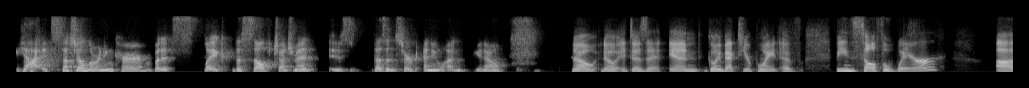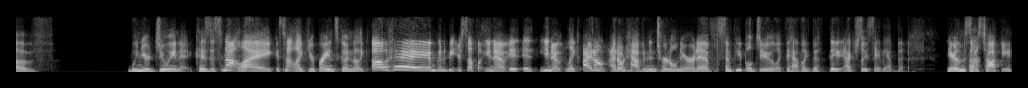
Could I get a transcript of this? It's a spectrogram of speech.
yeah it's such a learning curve but it's like the self judgment is doesn't serve anyone you know? No no it doesn't. And going back to your point of being self aware of when you're doing it because it's not like it's not like your brain's going to like oh hey i'm gonna beat yourself up you know? It, it you know like i don't i don't have an internal narrative. Some people do like they have like the they actually say they have the hear themselves talking.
